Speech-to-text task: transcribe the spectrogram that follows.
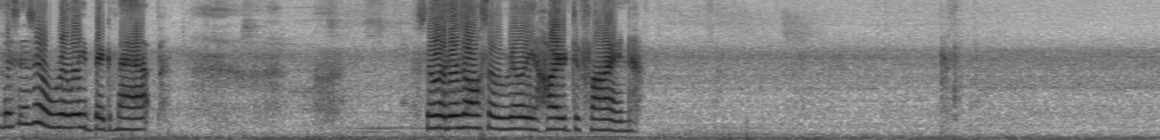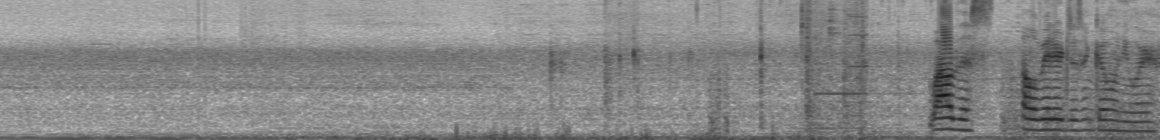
This is a really big map. So it is also really hard to find. Wow, this elevator doesn't go anywhere.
